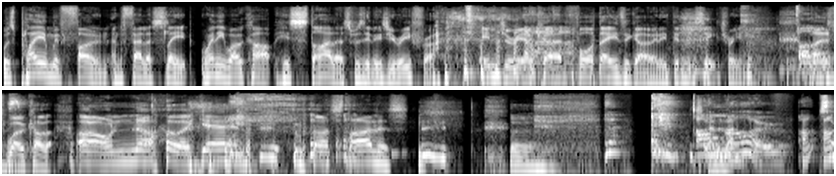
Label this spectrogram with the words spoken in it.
was playing with phone and fell asleep. When he woke up, his stylus was in his urethra. Injury occurred four days ago, and he didn't seek treatment. I just woke up. Like, oh no, again, my stylus. Oh And no! Uh, Sorry,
